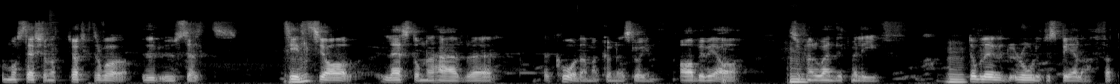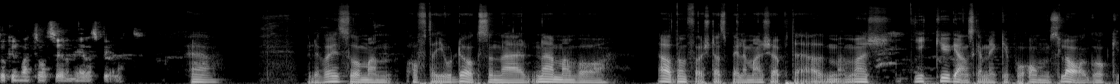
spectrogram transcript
Jag måste erkänna att jag tyckte det var uruselt. Tills jag läste om den här eh, koden man kunde slå in, ABVA, som hade oändligt med liv. Mm. Då blev det roligt att spela, för att då kunde man ta sig igenom hela spelet. Ja. Men det var ju så man ofta gjorde också när, när man var... Ja, de första spelen man köpte. Man, man gick ju ganska mycket på omslag och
